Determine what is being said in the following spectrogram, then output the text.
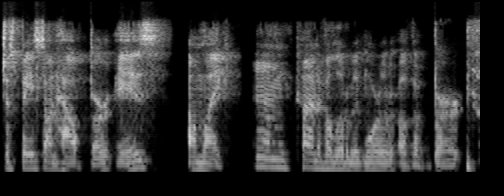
just based on how Bert is, I'm like, I'm kind of a little bit more of a Bert.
